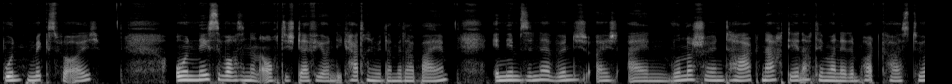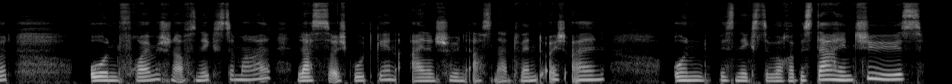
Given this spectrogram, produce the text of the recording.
bunten Mix für euch. Und nächste Woche sind dann auch die Steffi und die Katrin wieder mit dabei. In dem Sinne wünsche ich euch einen wunderschönen Tag, nach je nachdem, wann ihr den Podcast hört. Und freue mich schon aufs nächste Mal. Lasst es euch gut gehen. Einen schönen ersten Advent euch allen. Und bis nächste Woche. Bis dahin. Tschüss.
